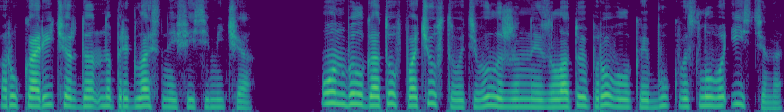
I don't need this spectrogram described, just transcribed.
Рука Ричарда напряглась на эфесе меча. Он был готов почувствовать выложенные золотой проволокой буквы слова «истина»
